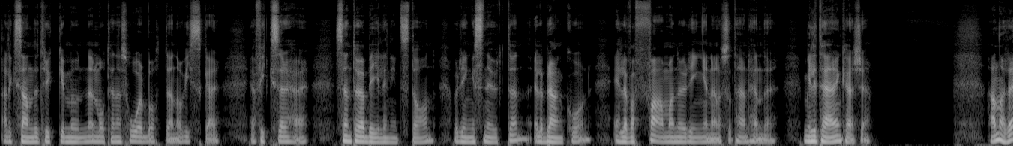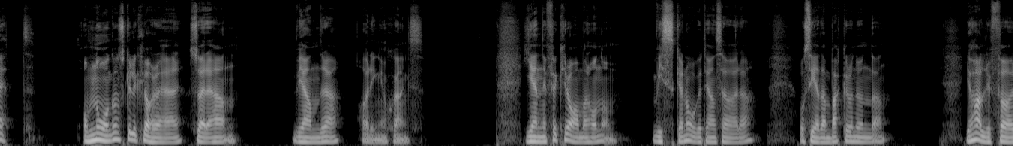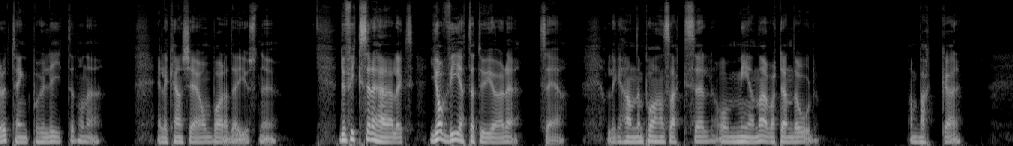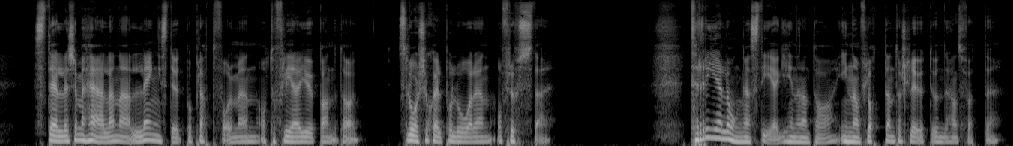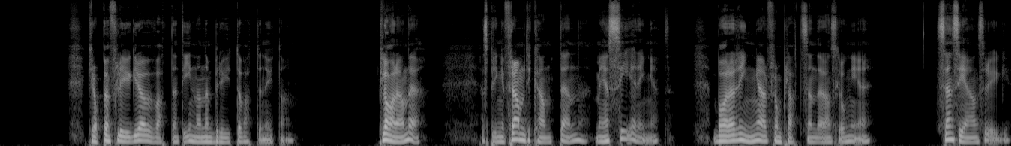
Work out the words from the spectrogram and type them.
Alexander trycker munnen mot hennes hårbotten och viskar. Jag fixar det här. Sen tar jag bilen in till stan och ringer snuten eller brandkåren eller vad fan man nu ringer när något sånt här händer. Militären kanske. Han har rätt. Om någon skulle klara det här så är det han. Vi andra har ingen chans. Jennifer kramar honom, viskar något i hans öra och sedan backar hon undan. Jag har aldrig förut tänkt på hur liten hon är. Eller kanske är hon bara det just nu. Du fixar det här Alex. Jag vet att du gör det, säger jag. Och lägger handen på hans axel och menar vartenda ord. Han backar. ställer sig med hälarna längst ut på plattformen och tar flera djupa andetag. Slår sig själv på låren och frustar. Tre långa steg hinner han ta innan flotten tar slut under hans fötter. Kroppen flyger över vattnet innan den bryter vattenytan. Klarar han det? Jag springer fram till kanten, men jag ser inget. Bara ringar från platsen där han slog ner. Sen ser jag hans rygg.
